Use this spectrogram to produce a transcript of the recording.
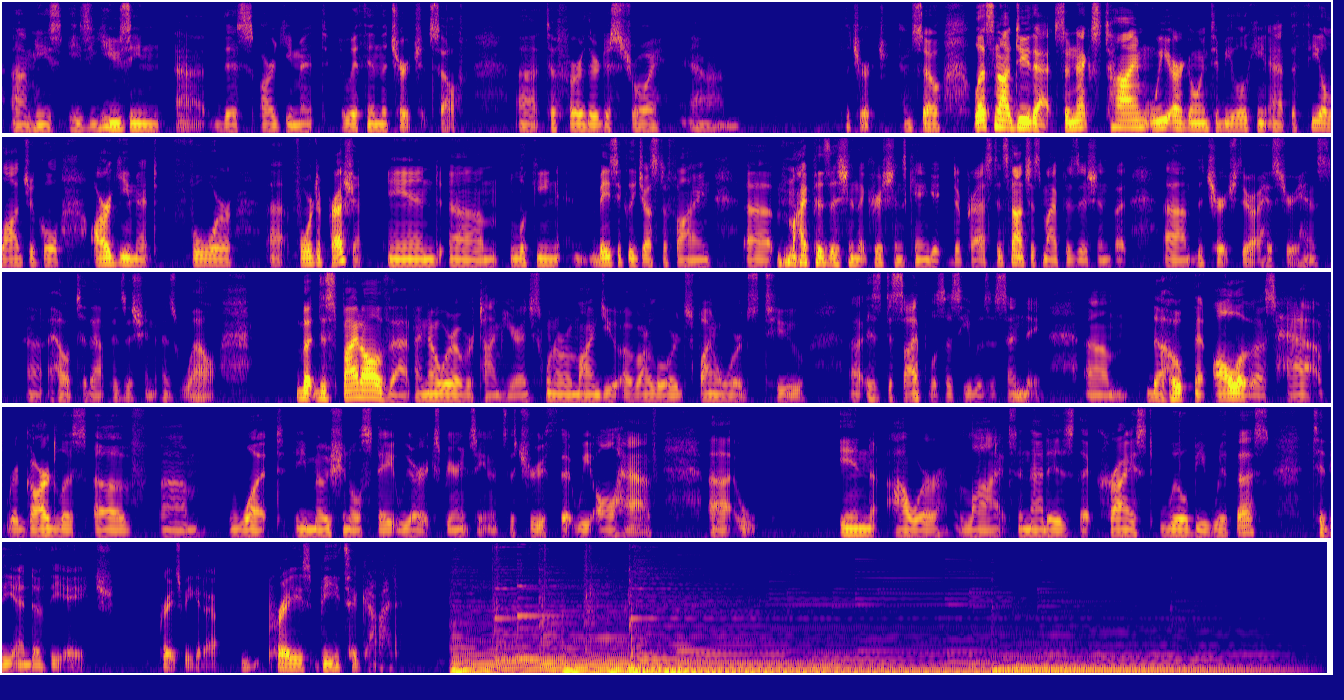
Um, he's he's using uh, this argument within the church itself uh, to further destroy um, the church. And so let's not do that. So next time we are going to be looking at the theological argument for uh, for depression and um, looking basically justifying uh, my position that Christians can get depressed. It's not just my position, but um, the church throughout history has uh, held to that position as well. But despite all of that, I know we're over time here. I just want to remind you of our Lord's final words to uh, his disciples as he was ascending. Um, the hope that all of us have, regardless of um, what emotional state we are experiencing. It's the truth that we all have uh, in our lives, and that is that Christ will be with us to the end of the age. Praise be to God. Praise be to God.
